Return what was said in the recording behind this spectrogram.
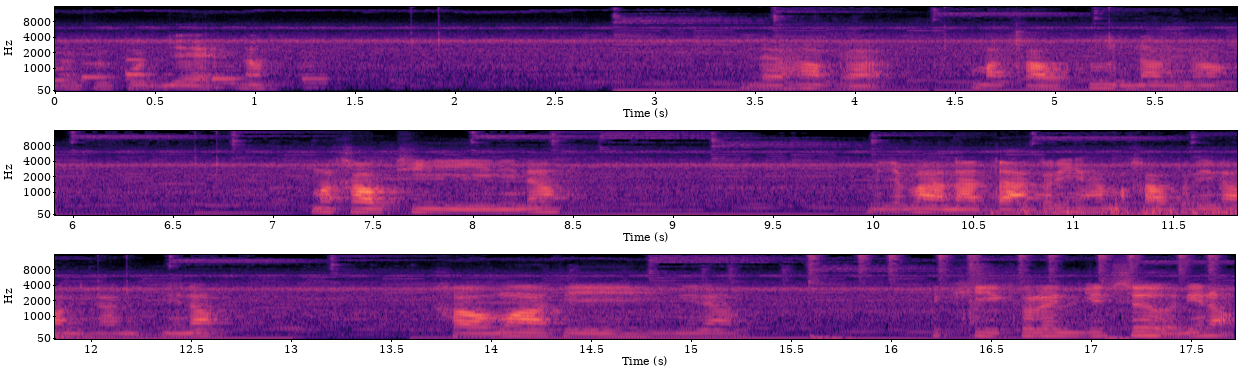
แล้วก็กดแยกเนาะ แล้วเราก็มาเข้าขึ้นเนาะนี่เนาะมาเข้าทีนี่เนาะมันจะมาหน้าตาตัวนี้ครับมาเข้าตัวนี้เนาะนี่นะนี่เนาะเข้ามาทีนี่เนาะคีย์เคเรนยูเซอร์นี่เนาะ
